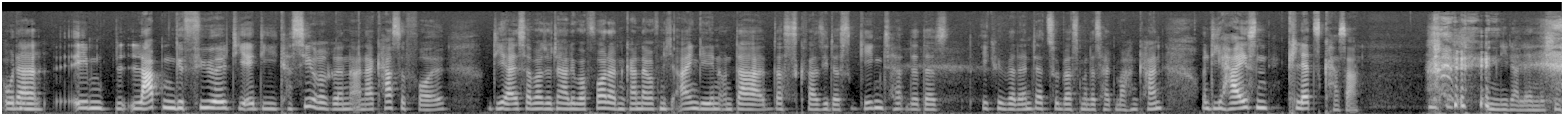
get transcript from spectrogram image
Oder mhm. eben Lappen gefühlt die, die Kassiererin an der Kasse voll. Die ist aber total überfordert und kann darauf nicht eingehen. Und da das ist quasi das Gegenteil, das Äquivalent dazu, dass man das halt machen kann. Und die heißen Kletzkasser. Im Niederländischen.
